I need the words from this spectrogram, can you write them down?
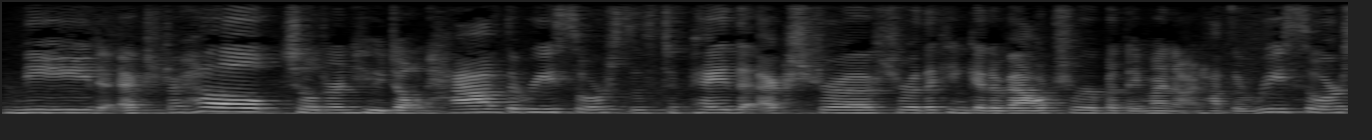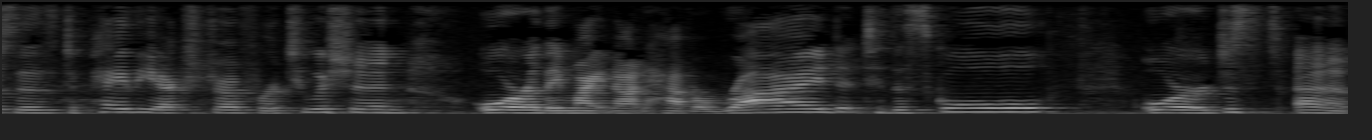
need extra help, children who don't have the resources to pay the extra. Sure, they can get a voucher, but they might not have the resources to pay the extra for tuition, or they might not have a ride to the school, or just, um,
